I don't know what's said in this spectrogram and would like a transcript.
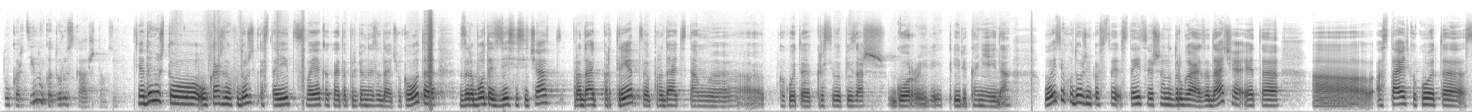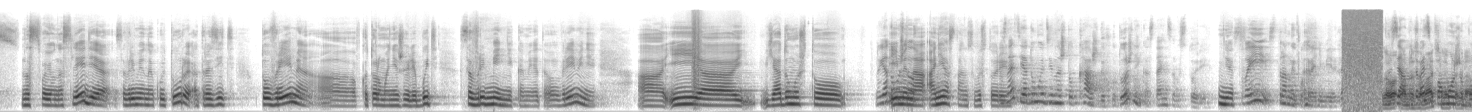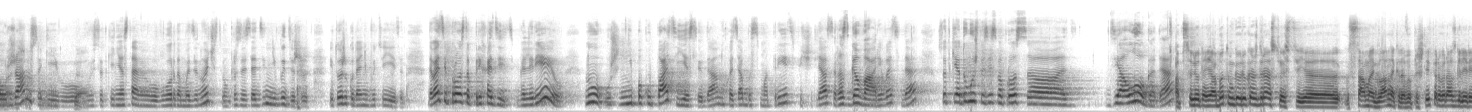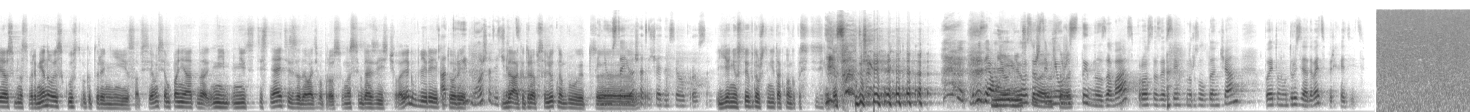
ту картину, которую скажешь там. Я думаю, что у каждого художника стоит своя какая-то определенная задача. У кого-то заработать здесь и сейчас, продать портрет, продать там э, какой-то красивый пейзаж гор или, или коней, да. У этих художников сто- стоит совершенно другая задача. Это а, оставить какое-то на свое наследие современной культуры, отразить то время, а, в котором они жили, быть современниками этого времени. А, И я думаю, что Но я думаю, именно они останутся в Вы истории. знаете, я думаю, Дина, что каждый художник останется в истории. Нет. Своей страны, по крайней мере. Да? Друзья, ну давайте поможем Бауржану Сагиеву. да. Мы все-таки не оставим его в гордом одиночестве. Он просто здесь один не выдержит и тоже куда-нибудь уедет. Давайте просто приходить в галерею, ну уж не покупать, если, да, ну хотя бы смотреть, впечатляться, разговаривать, да. Все-таки я думаю, что здесь вопрос э, диалога, да. Абсолютно, я об этом говорю каждый раз. То есть э, самое главное, когда вы пришли первый раз в галерею, особенно современного искусства, которое не совсем всем понятно, не, не стесняйтесь задавать вопросы. У нас всегда здесь человек в галерее, А который... ты можешь отвечать? Да, который абсолютно будет... Ты не э, устаешь отвечать на все вопросы? Я не устаю, потому что не так много посетителей, на самом деле. Друзья мои, ну слушайте, мне уже стыдно за вас, просто за всех нурсултанчан. Поэтому, друзья, давайте приходить.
